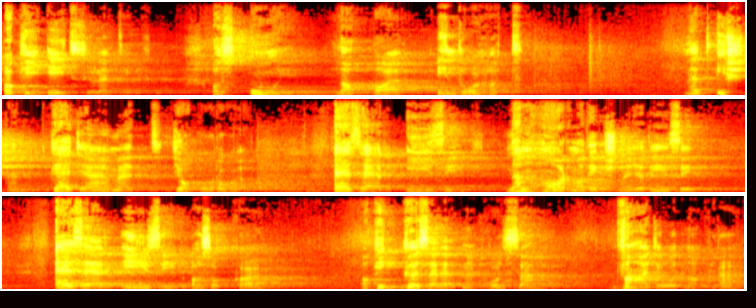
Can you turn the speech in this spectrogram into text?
Aki így születik, az új lappal indulhat. Mert Isten kegyelmet gyakorol ezer ízig, nem harmad és negyed ízig, ezer ízig azokkal, akik közelednek hozzá, vágyódnak rá,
